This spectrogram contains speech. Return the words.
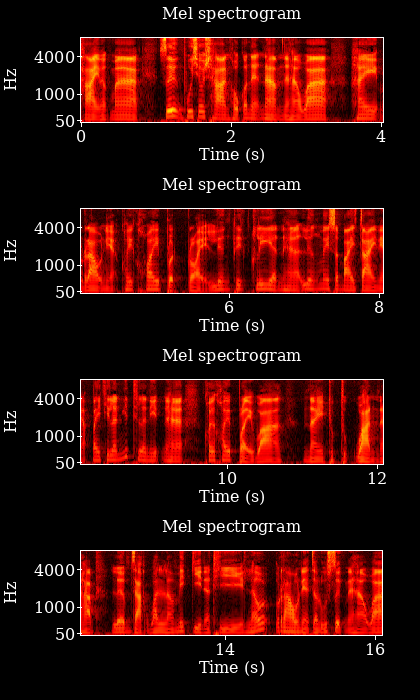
ทายมากๆ ซึ่งผู้เชี่ยวชาญเขาก็แนะนำนะฮะว่าให้เราเนี่ยค่อยๆ ปลดปล่อยเรื่องเครียดๆนะฮะเรื่องไม่สบายใจเนี่ยไปทีละนิดทีละนิดนะฮะค่อยๆ ปล่อยวางในทุกๆวันนะครับ เริ่มจากวันละไม่กี่นาที แล้วเราเนี่ยจะรู้สึกนะฮะว่า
